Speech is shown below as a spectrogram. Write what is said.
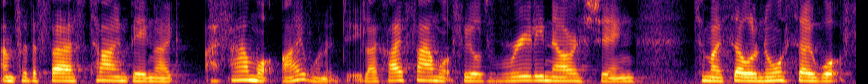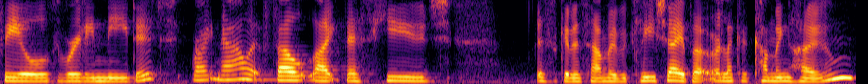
And for the first time, being like, I found what I want to do. Like, I found what feels really nourishing to my soul and also what feels really needed right now. It felt like this huge. This is going to sound maybe cliche, but like a coming home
